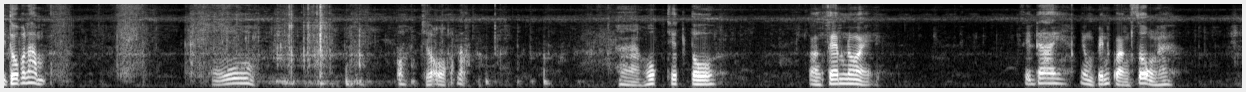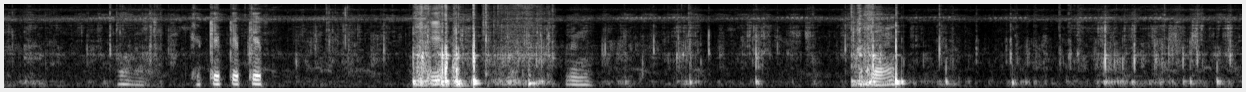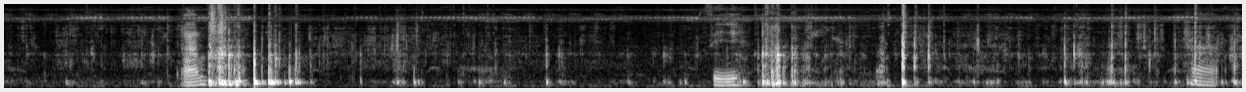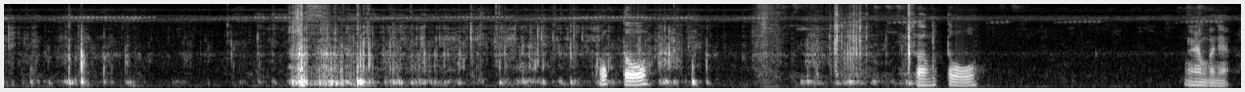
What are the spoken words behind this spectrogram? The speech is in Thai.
กี่ตัวปะล่ำโอ้โอ้จะออกแล้วห้าหกเจ็ดตัวกวางแซมหน่อยเสียดายยังเป็นกวางส่งฮะเก็บเก็บเก็บเก็บอีกหนึ่งสองสาม สี่ห้าหกโตวสองโตวงามกว่าเนี่ย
